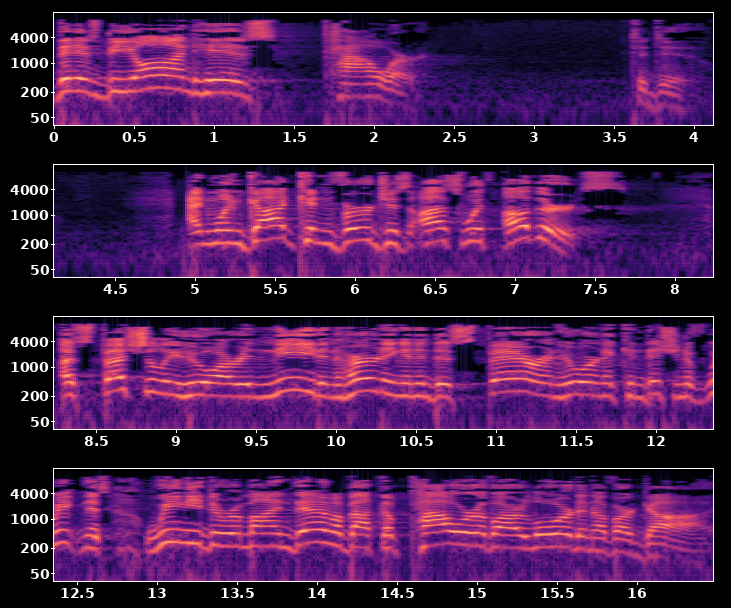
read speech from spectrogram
that is beyond His power to do. And when God converges us with others, especially who are in need and hurting and in despair and who are in a condition of weakness, we need to remind them about the power of our Lord and of our God.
